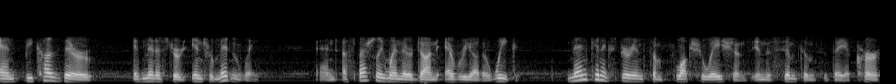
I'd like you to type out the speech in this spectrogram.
And because they're administered intermittently, and especially when they're done every other week, men can experience some fluctuations in the symptoms that they occur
